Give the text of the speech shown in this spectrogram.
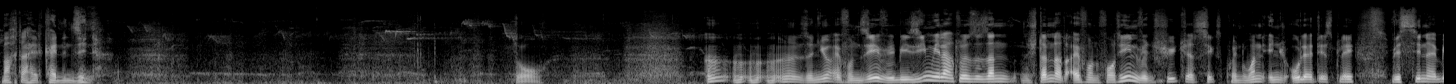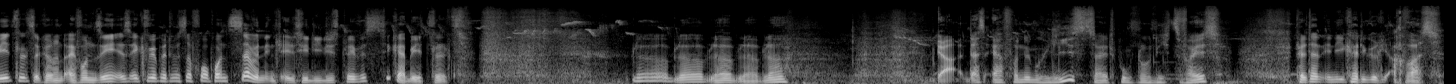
macht da halt keinen Sinn. So. The new iPhone Z will be similar to the standard iPhone 14, which features 6.1 inch OLED display with thinner bezels. The current iPhone Z is equipped with a 4.7 inch LCD display with thicker bezels. Bla bla bla bla bla ja, dass er von dem Release-Zeitpunkt noch nichts weiß, fällt dann in die Kategorie, ach was.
